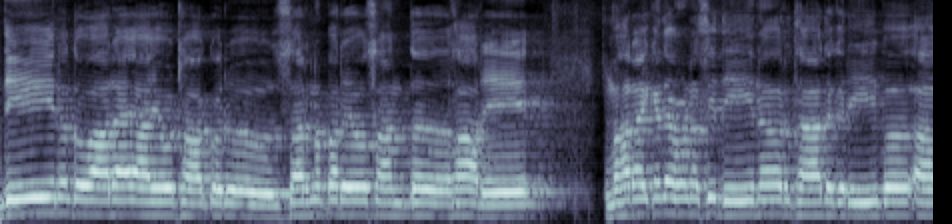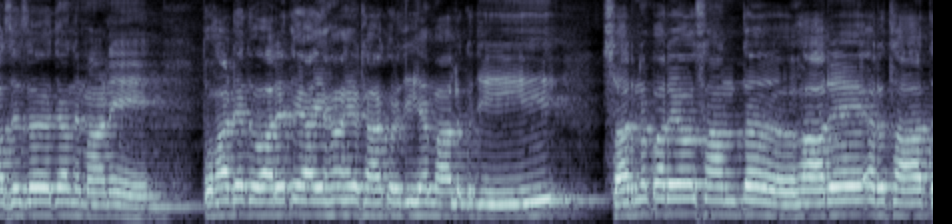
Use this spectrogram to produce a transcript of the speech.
ਦੀਨ ਦੁਆਰਾ ਆਇਓ ਠਾਕੁਰ, ਸਰਨ ਪਰਿਓ ਸੰਤ ਹਾਰੇ। ਮਹਾਰਾਜ ਕਹਿੰਦੇ, ਹੁਣ ਅਸੀਂ ਦੀਨ, ਅਰਥਾਤ ਗਰੀਬ, ਆਜ਼ਿਜ਼ ਜਾਂ ਨਿਮਾਣੇ ਤੁਹਾਡੇ ਦੁਆਰੇ ਤੇ ਆਏ ਹਾਂ ਹੈ ਠਾਕੁਰ ਜੀ, ਹੈ ਮਾਲਕ ਜੀ। ਸਰਨ ਪਰਿਓ ਸੰਤ ਹਾਰੇ, ਅਰਥਾਤ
